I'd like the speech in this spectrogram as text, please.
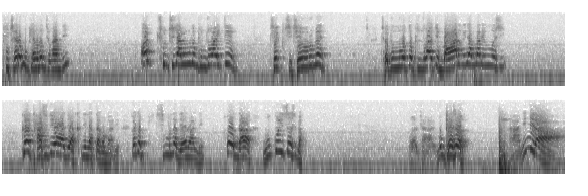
부채로 묵혀놓으면 저간디? 아, 춘치자명도 분수가 있지. 제, 제 흐름에 저 죽는 것도 분수가 있지. 말이 그냥 말이 그것이. 그거 다시 돼야 돼. 큰일 났다고 말이야. 그래서 신문에다 내놓았네. 허, 나 웃고 있었어, 막. 원상을 묵혀서, 아닙니다.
